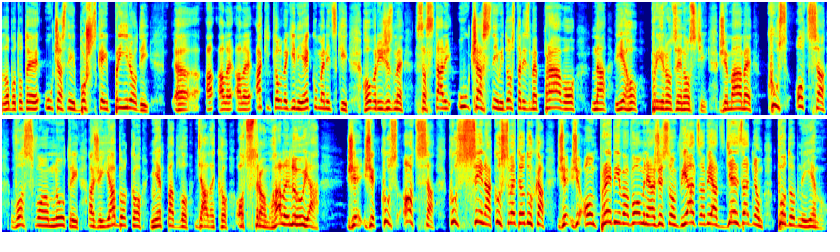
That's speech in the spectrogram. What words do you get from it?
lebo toto je účastný božskej prírody. Eh, ale, ale akýkoľvek iný ekumenický hovorí, že sme sa stali účastnými, dostali sme právo na jeho prírodzenosti. Že máme kus otca vo svojom vnútri a že jablko nepadlo ďaleko od stromu. Halilúja že, že kus Otca, kus Syna, kus Svetého Ducha, že, že On prebýva vo mne a že som viac a viac deň za dňom podobný Jemu.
